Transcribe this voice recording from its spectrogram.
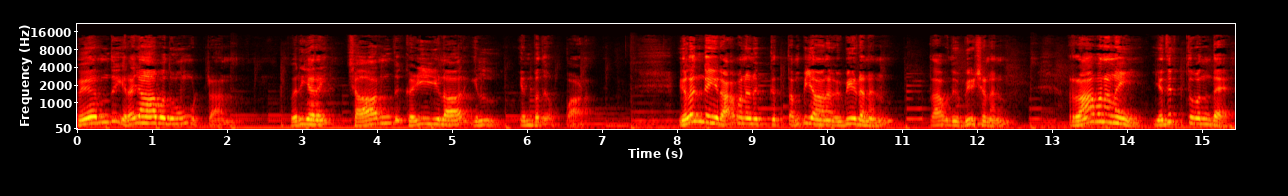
பேர்ந்து இரையாவதும் உற்றான். பெரியரை சார்ந்து கழியிலார் இல் என்பது அப்பாடம். இலங்கை ராவணனுக்கு தம்பியான விபீடனன் அதாவது விபீஷணன் ராவணனை எதிர்த்து வந்த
